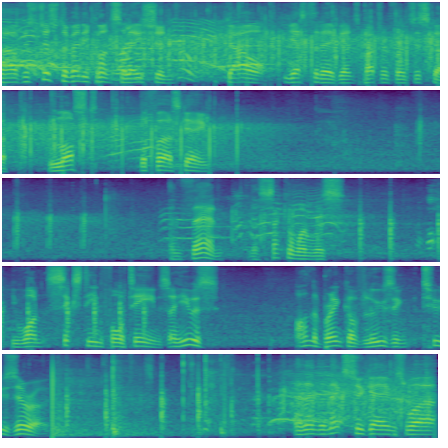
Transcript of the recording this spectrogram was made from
Now, if it's just of any consolation, Gao yesterday against Patrick Franziska lost the first game. And then the second one was, he won 16-14. So he was on the brink of losing 2-0. And then the next two games were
